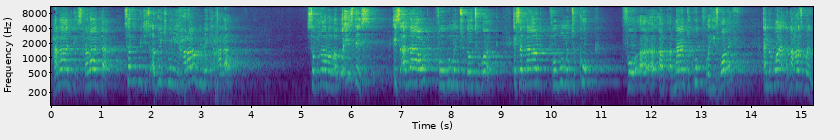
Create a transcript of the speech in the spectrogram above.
halal this, halal that. Something which is originally haram, we make it halal. Subhanallah, what is this? It's allowed for a woman to go to work. It's allowed for a woman to cook, for a, a, a man to cook for his wife, and the, wife, and the husband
